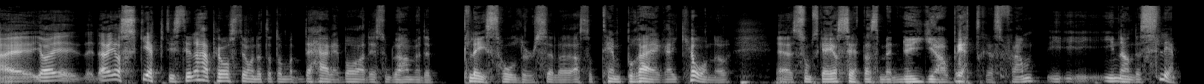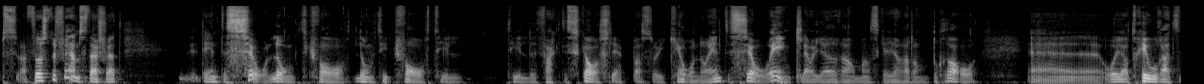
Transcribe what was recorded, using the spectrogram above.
Uh, jag är, där är jag skeptisk till det här påståendet att de, det här är bara det som du använder placeholders eller alltså temporära ikoner eh, som ska ersättas med nya och bättre fram, i, innan det släpps. Va? Först och främst därför att det är inte så långt kvar, lång tid kvar till till det faktiskt ska släppas. Och ikoner är inte så enkla att göra om man ska göra dem bra. Eh, och jag tror att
